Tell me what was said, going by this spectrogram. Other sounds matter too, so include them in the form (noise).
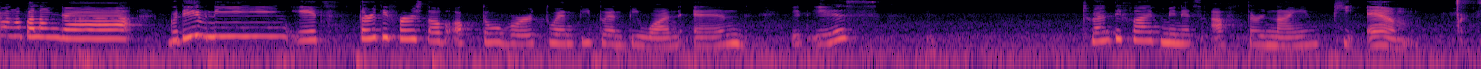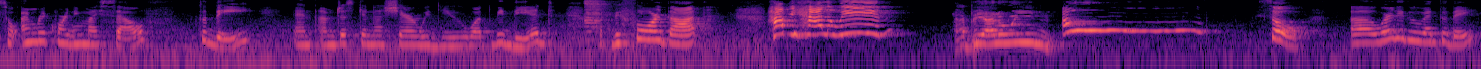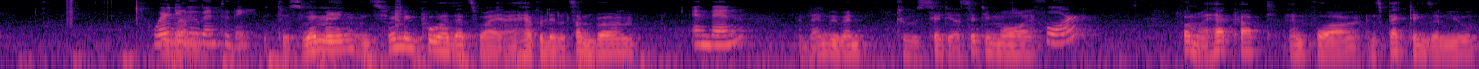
mga palangga! Good evening! It's 31st of October 2021 and it is 25 minutes after 9 p.m. So I'm recording myself today and I'm just gonna share with you what we did. But before that, Happy Halloween! Happy Halloween! Oh! So, uh, where did we went today? Where We did we went- today? To swimming in the swimming pool, that's why I have a little sunburn. And then And then we went to City or City Mall for for my haircut and for inspecting the new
